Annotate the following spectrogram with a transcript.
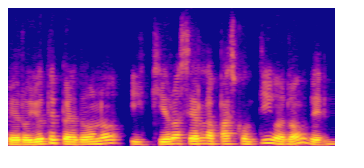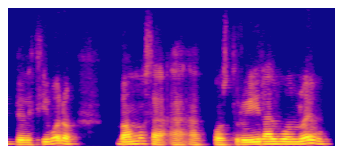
pero yo te perdono y quiero hacer la paz contigo, ¿no? De, decir, bueno, vamos a, construir algo nuevo,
